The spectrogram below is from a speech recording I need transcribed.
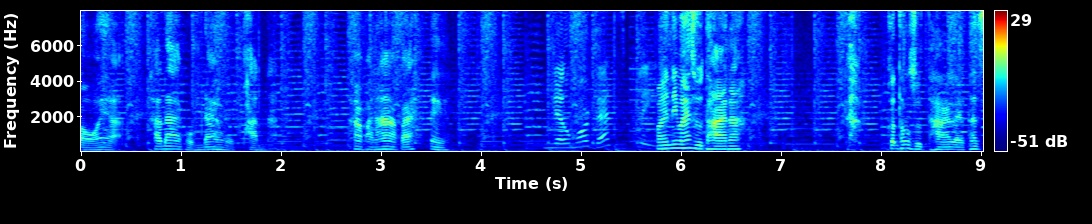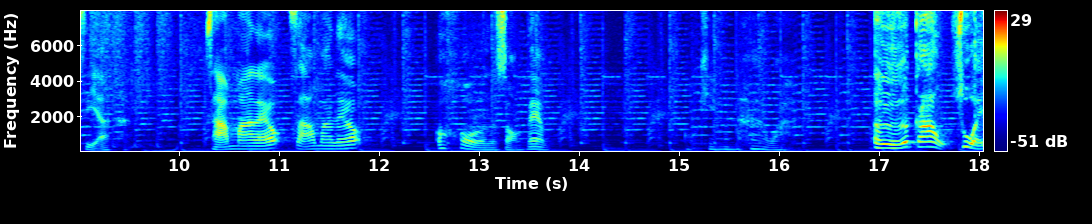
500 อะ ถ้าได้ผมได้ 6,000 อะ 5,500ไปเออ No more bets, please. ไม้นี่ไม้สุดท้ายนะ ก็ต้องสุดท้ายแหละถ้าเสียสามมาแล้วสามมาแล้ว โอ้โหสองแต้ม โอเค มันห้าว่ะ เออเก้าสวย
